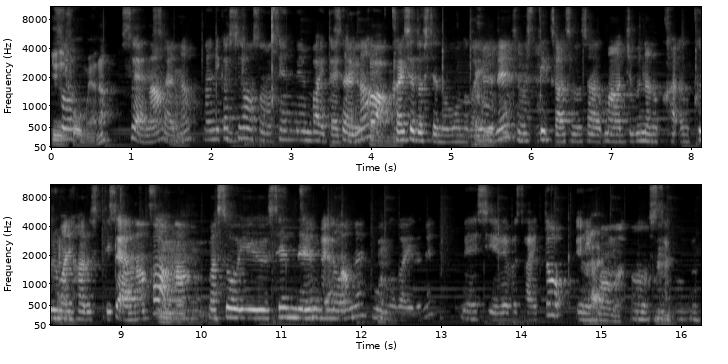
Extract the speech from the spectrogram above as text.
ユニフォームやな。そうやな。そうやな。何かしらのその宣伝媒体というか。会社としてのものがいるうん。ね、そのステッカー、そのさ、まあ自分らのか車に貼るステッカー。とそうやな。か、うん。まあそういう宣伝のね、なものがいるね。名刺ウェブサイトユニフォーム、うんしたうん。うん。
